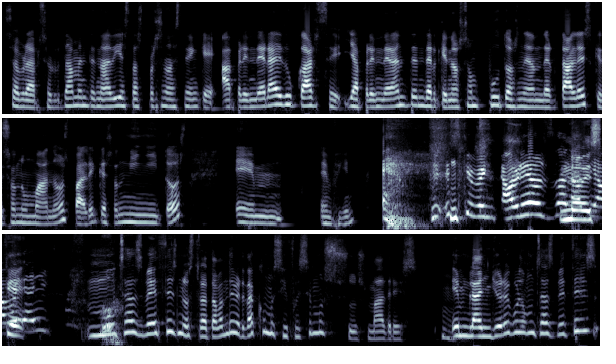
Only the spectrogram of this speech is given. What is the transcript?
sobre absolutamente nadie. Estas personas tienen que aprender a educarse y aprender a entender que no son putos neandertales, que son humanos, ¿vale? Que son niñitos. Eh, en fin. es que me encabreo sola, No, es que muchas veces nos trataban de verdad como si fuésemos sus madres. Hmm. En plan, yo recuerdo muchas veces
